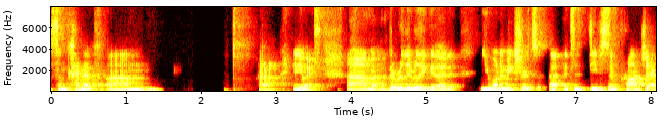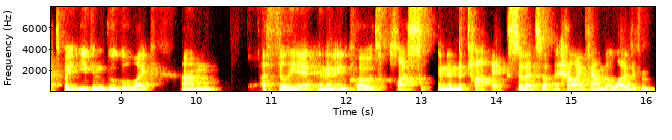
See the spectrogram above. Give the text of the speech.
some kind of um, I don't know. Anyways, um, they're really really good. You want to make sure it's uh, it's a decent project, but you can Google like um, affiliate and then in quotes plus and then the topic. So that's how I found a lot of different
